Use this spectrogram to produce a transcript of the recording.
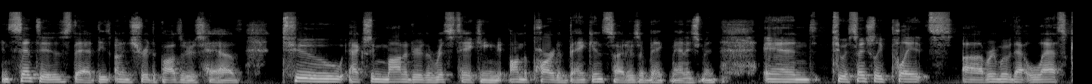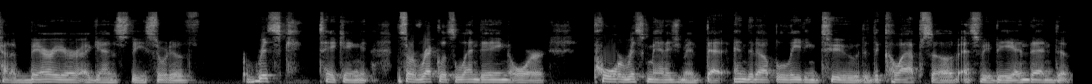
incentives that these uninsured depositors have to actually monitor the risk taking on the part of bank insiders or bank management, and to essentially place uh, remove that last kind of barrier against the sort of risk taking, sort of reckless lending or poor risk management that ended up leading to the, the collapse of SVB and then the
